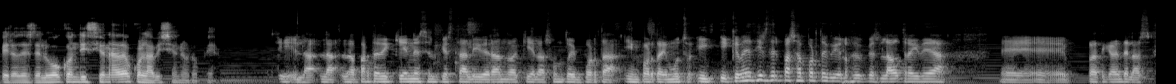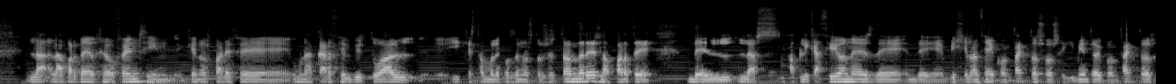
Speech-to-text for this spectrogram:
pero desde luego condicionado con la visión europea. Sí, la, parte de quién es el que está liderando aquí el asunto importa, importa y mucho. ¿Y, ¿Y, qué me decís del pasaporte biológico, que es la otra idea eh, prácticamente las, la, parte del geofencing que nos parece una cárcel virtual y que está muy lejos de nuestros estándares, la parte de las aplicaciones de, vigilancia de contactos o seguimiento de contactos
